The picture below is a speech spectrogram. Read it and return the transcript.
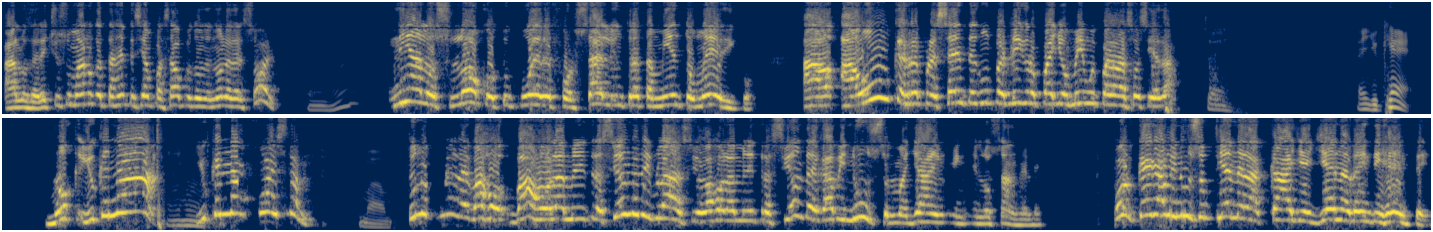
a los derechos humanos que esta gente se han pasado por donde no le da el sol. Ni a los locos tú puedes forzarle un tratamiento médico, aunque representen un peligro para ellos mismos y para la sociedad. Sí. And you can't. No, you cannot. You cannot force them. Tú no puedes, bajo, bajo la administración de Di Blasio, bajo la administración de Gavin Newsom allá en, en, Los Ángeles. ¿Por qué Gavin Newsom tiene la calle llena de indigentes?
